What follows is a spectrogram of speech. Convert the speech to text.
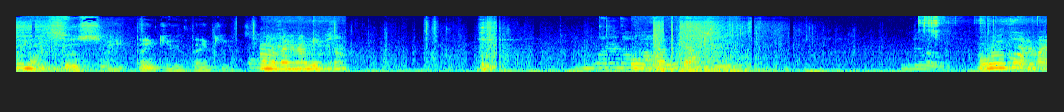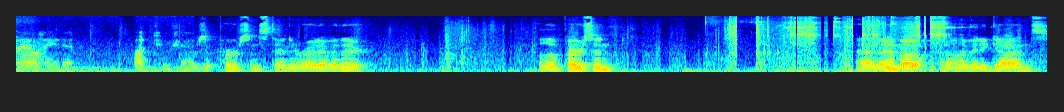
That's so sweet. Thank you, thank you. I'm gonna I'll give you some. Oh, okay. No. Never mind, I don't need it. Two. There's a person standing right over there. Hello, person. I have ammo. I don't have any guns.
